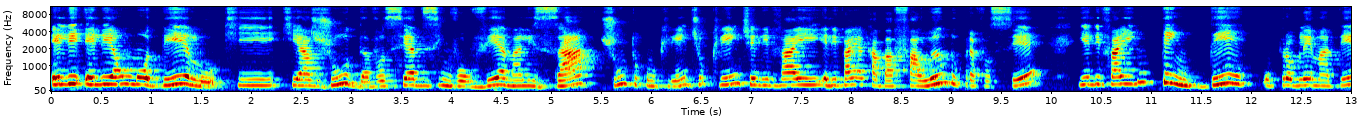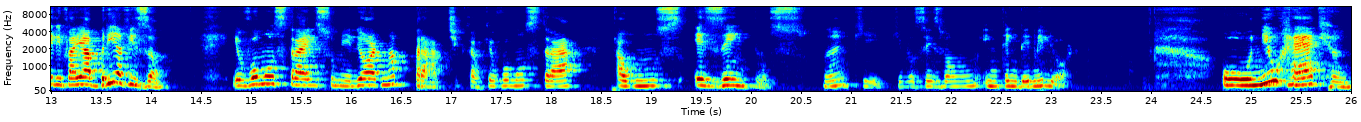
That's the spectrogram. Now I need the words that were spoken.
ele, ele é um modelo que, que ajuda você a desenvolver, analisar junto com o cliente. O cliente ele vai, ele vai acabar falando para você e ele vai entender o problema dele, vai abrir a visão. Eu vou mostrar isso melhor na prática, que eu vou mostrar alguns exemplos né, que, que vocês vão entender melhor. O Neil Hackham,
